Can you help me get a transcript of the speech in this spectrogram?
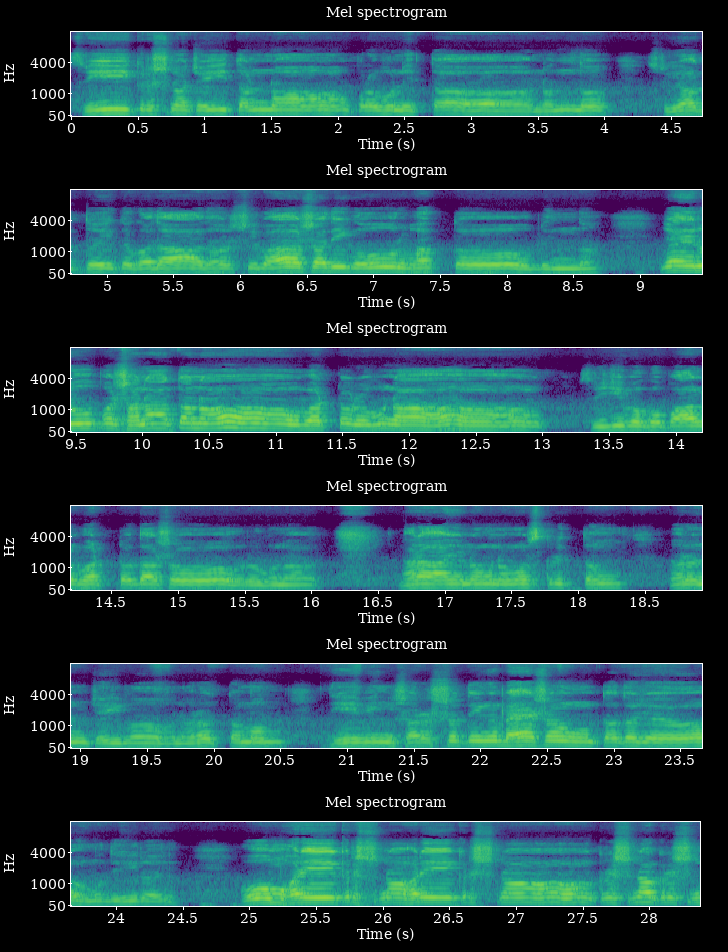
শ্রীকৃষ্ণ চৈতন্য প্রভু নিত্যানন্দ, শ্রী অদ্বৈত গদাধর শিবাসাদি গৌর ভক্ত বৃন্দ। জয় রূপ সনাতন ভট্ট রঘুনাথ শ্রীজীব গোপাল ভট্ট দাস রঘুনাথ। নারায়ণ নমস্কৃত্যং নরং চৈব নরোত্তমম, দেবীং সরস্বতীং ব্যাসং তত জয় মুদিরয়। ওম হরে কৃষ্ণ হরে কৃষ্ণ কৃষ্ণ কৃষ্ণ,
